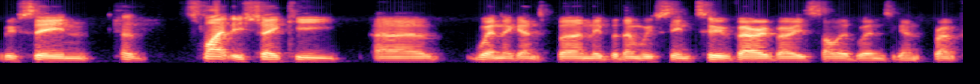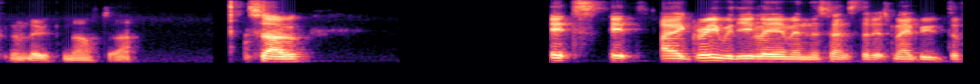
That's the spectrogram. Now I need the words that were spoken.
we've seen a slightly shaky uh, win against Burnley, but then we've seen two very, very solid wins against Brentford and Luton after that. So it's it. I agree with you, Liam, in the sense that it's maybe the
